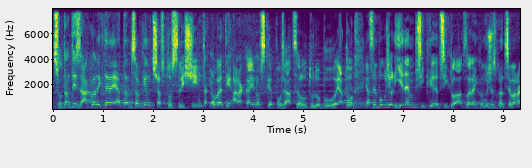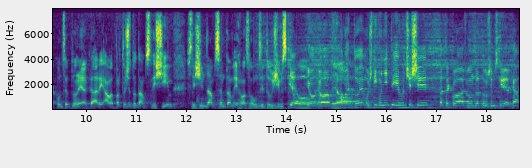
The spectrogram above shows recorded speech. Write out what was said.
Jsou tam ty základy, které já tam celkem často slyším, takové jo. ty arakainovské pořád celou tu dobu. Já, to, já jsem použil jeden přík, příklad, vzhledem k tomu, že jsme třeba na koncertu Nejakáry, ale protože to tam slyším, slyším tam, jsem tam i hlas Honzy Toužimského. Jo, jo, jo, jo, ale to je možný, oni ty jeho Češi, Petr Kolář, Honza Toužimský, Jirka,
